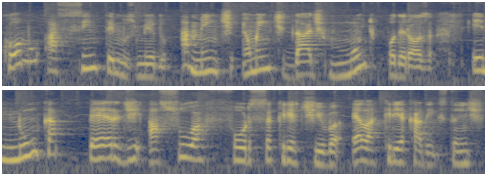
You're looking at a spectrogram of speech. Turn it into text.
como assim temos medo? A mente é uma entidade muito poderosa e nunca perde a sua força criativa. Ela cria a cada instante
